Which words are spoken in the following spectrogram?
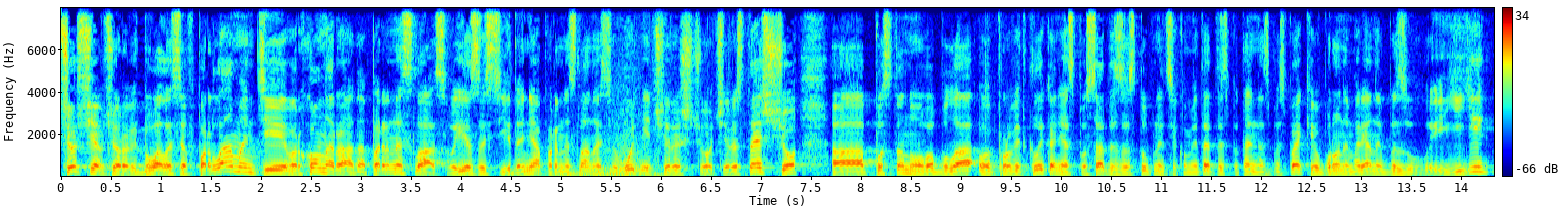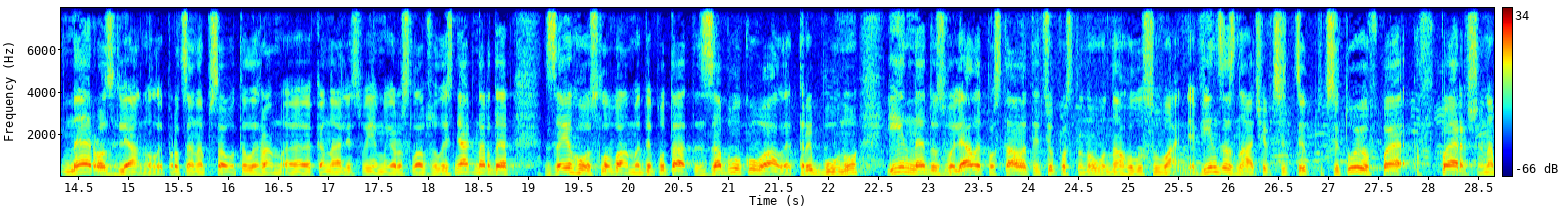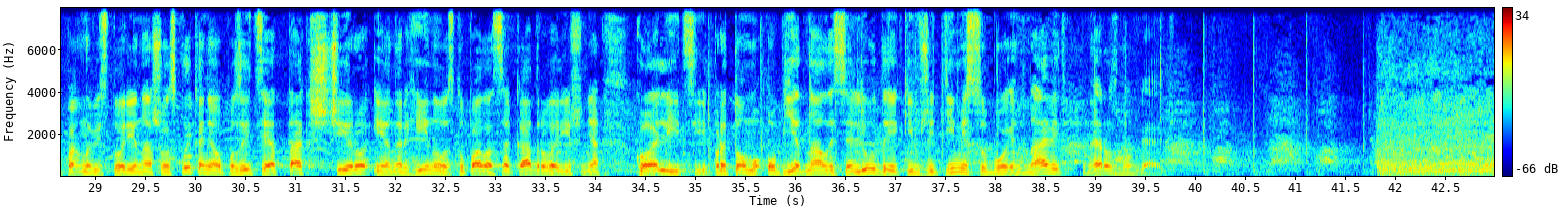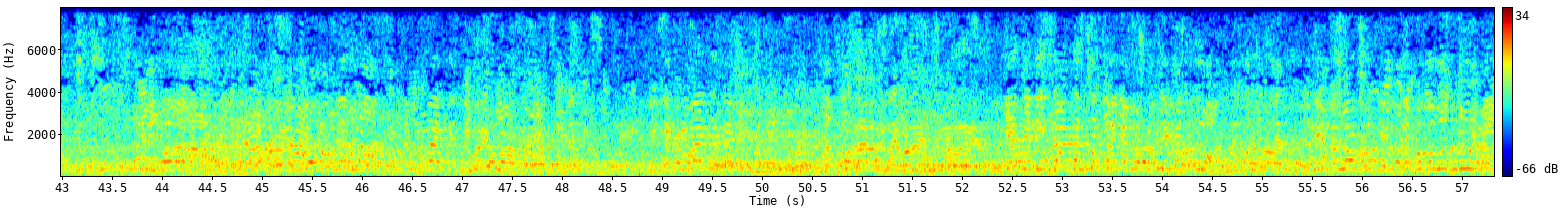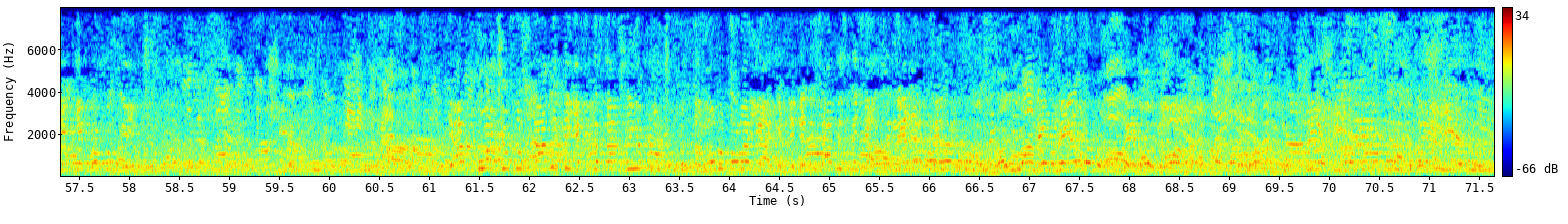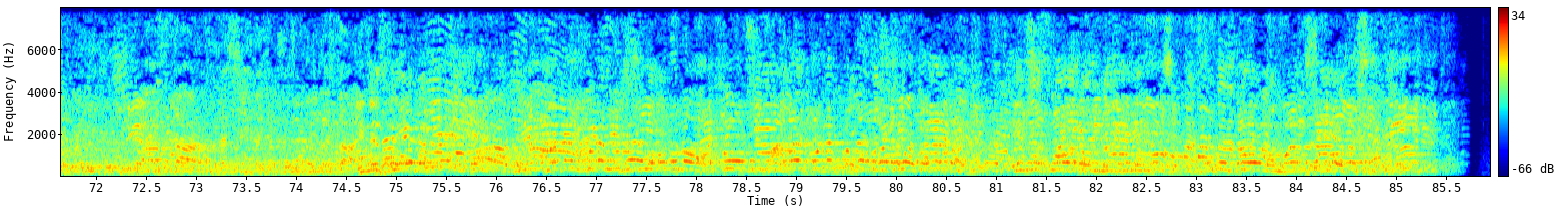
Що ще вчора відбувалося в парламенті? Верховна Рада перенесла своє засідання. Перенесла на сьогодні через що? Через те, що а, постанова була про відкликання з посади заступниці комітету з питань нацбезпеки і оборони Мар'яни Безуглої. Її не розглянули. Про це написав у телеграм-каналі своєму Ярослав Железняк. Нардеп за його словами, депутати заблокували трибуну і не дозволяли поставити цю постанову на голосування. Він зазначив, цитую, вперше, напевно, в історії нашого скликання опозиція так щиро і енергійно виступала за кадрове рішення коаліції. При тому об'єдналися люди, які в житті між собою навіть не розмовляють.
